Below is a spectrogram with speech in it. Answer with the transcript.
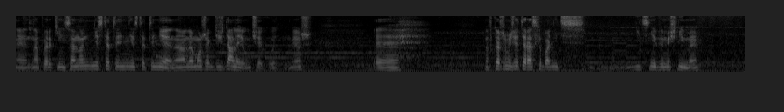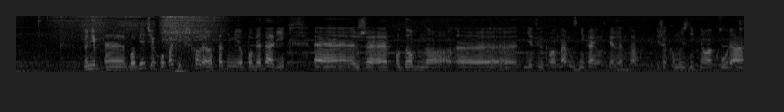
e, na Perkinsa. No niestety, niestety nie, no ale może gdzieś dalej uciekły, wiesz? E, no w każdym razie teraz chyba nic, nic nie wymyślimy. No nie, E, bo wiecie, chłopaki w szkole ostatnio mi opowiadali, e, że podobno e, nie tylko nam znikają zwierzęta i że komuś zniknęła kura,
